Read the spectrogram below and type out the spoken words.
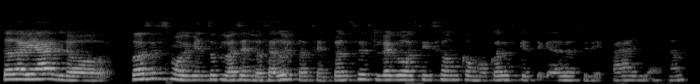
todavía lo, todos esos movimientos lo hacen los adultos, entonces luego sí son como cosas que te quedas así de vaya, ¿no?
